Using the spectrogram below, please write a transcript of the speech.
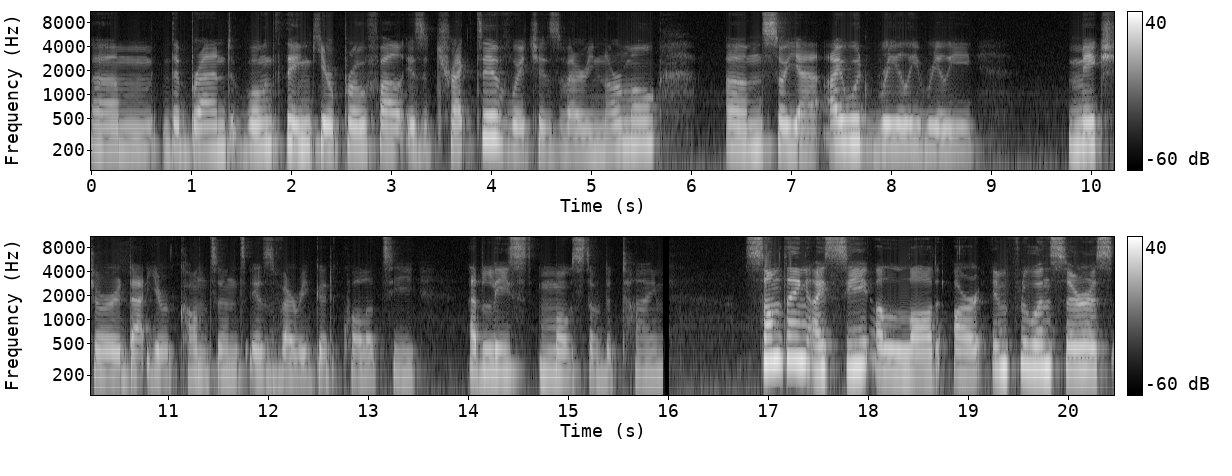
um, the brand won't think your profile is attractive, which is very normal. Um, so, yeah, I would really, really make sure that your content is very good quality, at least most of the time. Something I see a lot are influencers,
